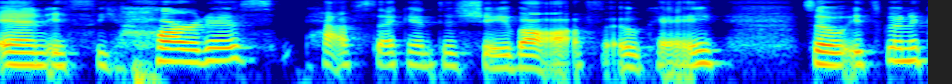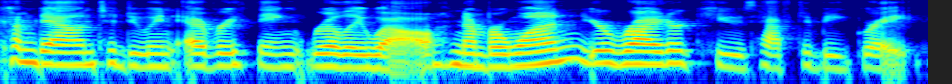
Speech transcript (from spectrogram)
and it's the hardest half second to shave off. Okay. So it's going to come down to doing everything really well. Number one, your rider cues have to be great.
